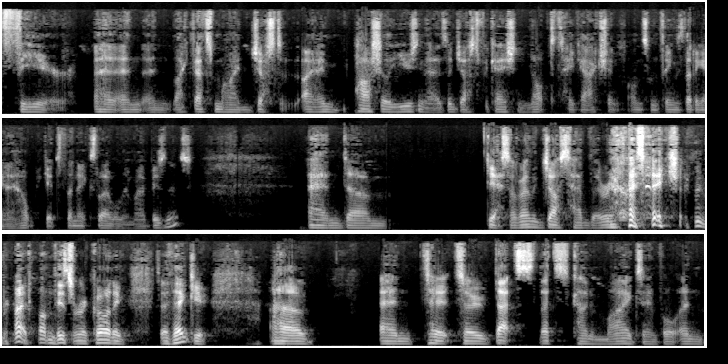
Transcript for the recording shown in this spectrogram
fear and, and, and like that's my just I am partially using that as a justification not to take action on some things that are going to help me get to the next level in my business. And um, yes, I've only just had the realization right on this recording, so thank you. Uh, and to, so that's that's kind of my example. And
